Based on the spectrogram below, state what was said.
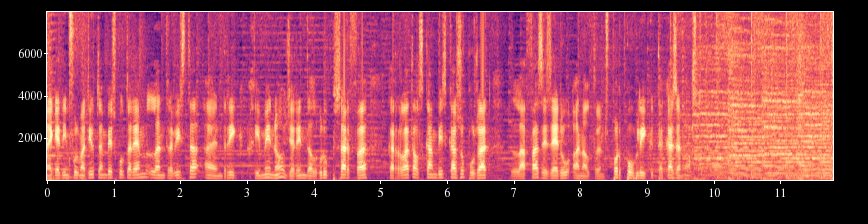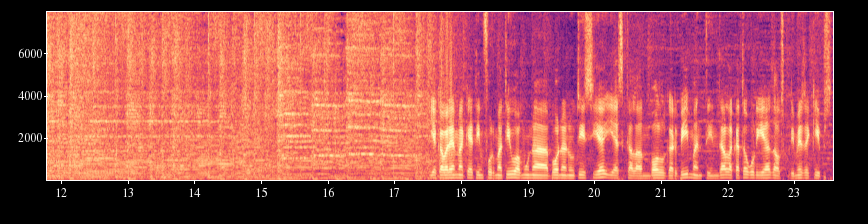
En aquest informatiu també escoltarem l'entrevista a Enric Jimeno, gerent del grup Sarfa, que relata els canvis que ha suposat la fase 0 en el transport públic de casa nostra. I acabarem aquest informatiu amb una bona notícia i és que l'embol Garbí mantindrà la categoria dels primers equips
